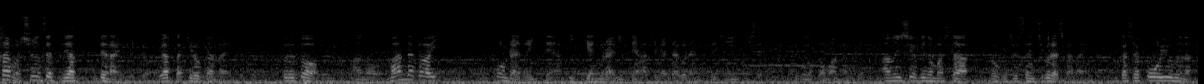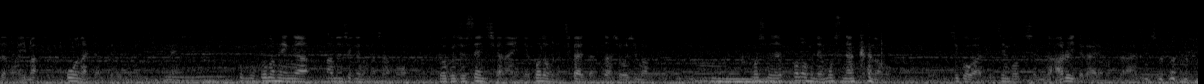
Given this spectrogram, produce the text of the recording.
回も春節やってないんですよ。やった記録がないんですよ。それとあの真ん中は本来の1.1軒ぐらい1.8メーターぐらいの水深維持してるんです。このど真ん中で。あの石垣の真下60センチぐらいしかないんです。昔はこういう風になったのが今こうなっちゃってるんですね。ここの辺があの石垣の真下も60センチしかないんでこの船近いったら座礁します。もしねこの船もし何かの事故があって沈没して皆さん歩いて帰れますから安心してください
